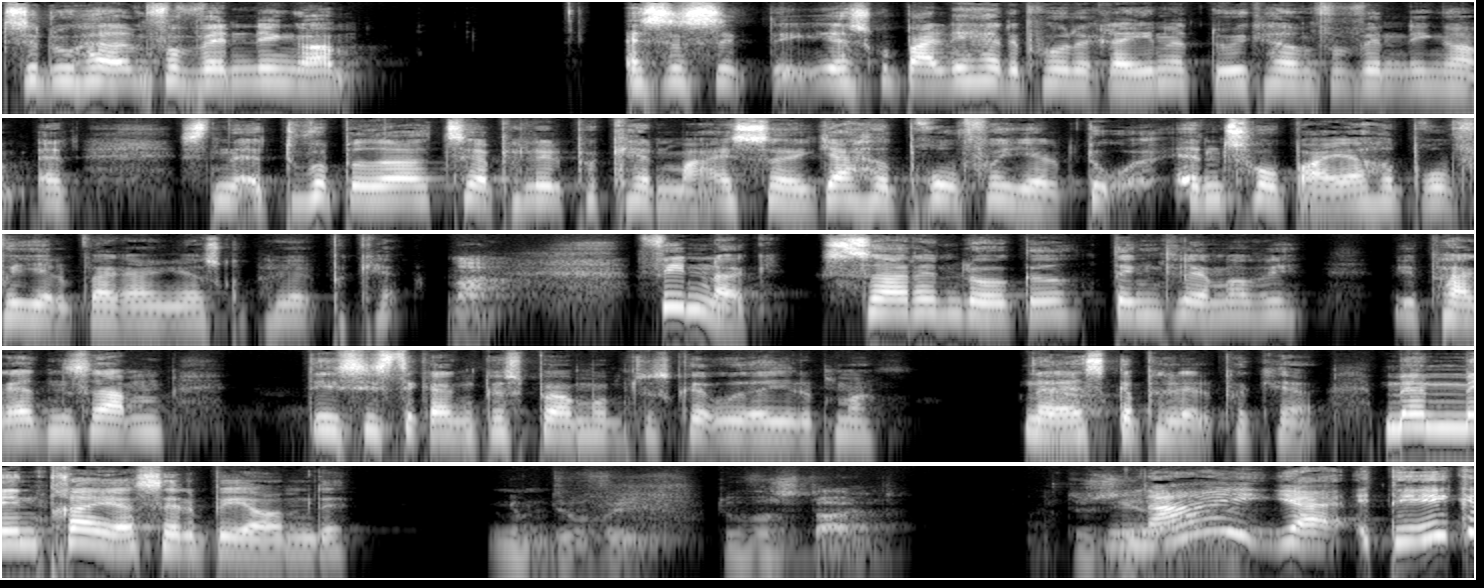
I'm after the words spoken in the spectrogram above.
Så du havde en forventning om, altså så- jeg skulle bare lige have det på det rene, at du ikke havde en forventning om, at, sådan, at du var bedre til at parallelparkere end mig, så jeg havde brug for hjælp. Du antog bare, at jeg havde brug for hjælp, hver gang jeg skulle parallelparkere. Nej. Fint nok, så er den lukket, den glemmer vi. Vi pakker den sammen. Det er sidste gang, du spørger mig, om du skal ud og hjælpe mig, når ja. jeg skal parallelparkere. Men mindre jeg selv beder om det. Jamen, du er for, du er for stolt. Du siger Nej, jeg, det er ikke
